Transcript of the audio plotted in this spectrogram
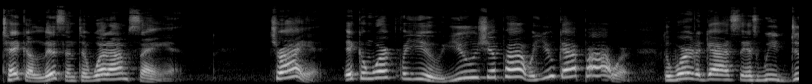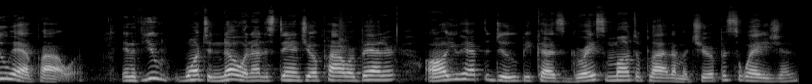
take a listen to what I'm saying. Try it. It can work for you. Use your power. You got power. The Word of God says we do have power. And if you want to know and understand your power better, all you have to do, because Grace multiplied a mature persuasion,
